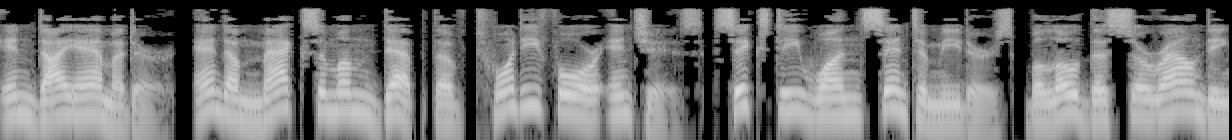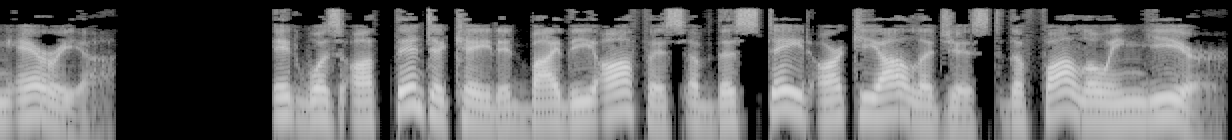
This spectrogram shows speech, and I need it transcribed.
in diameter, and a maximum depth of 24 inches 61 centimeters below the surrounding area. It was authenticated by the Office of the State Archaeologist the following year.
